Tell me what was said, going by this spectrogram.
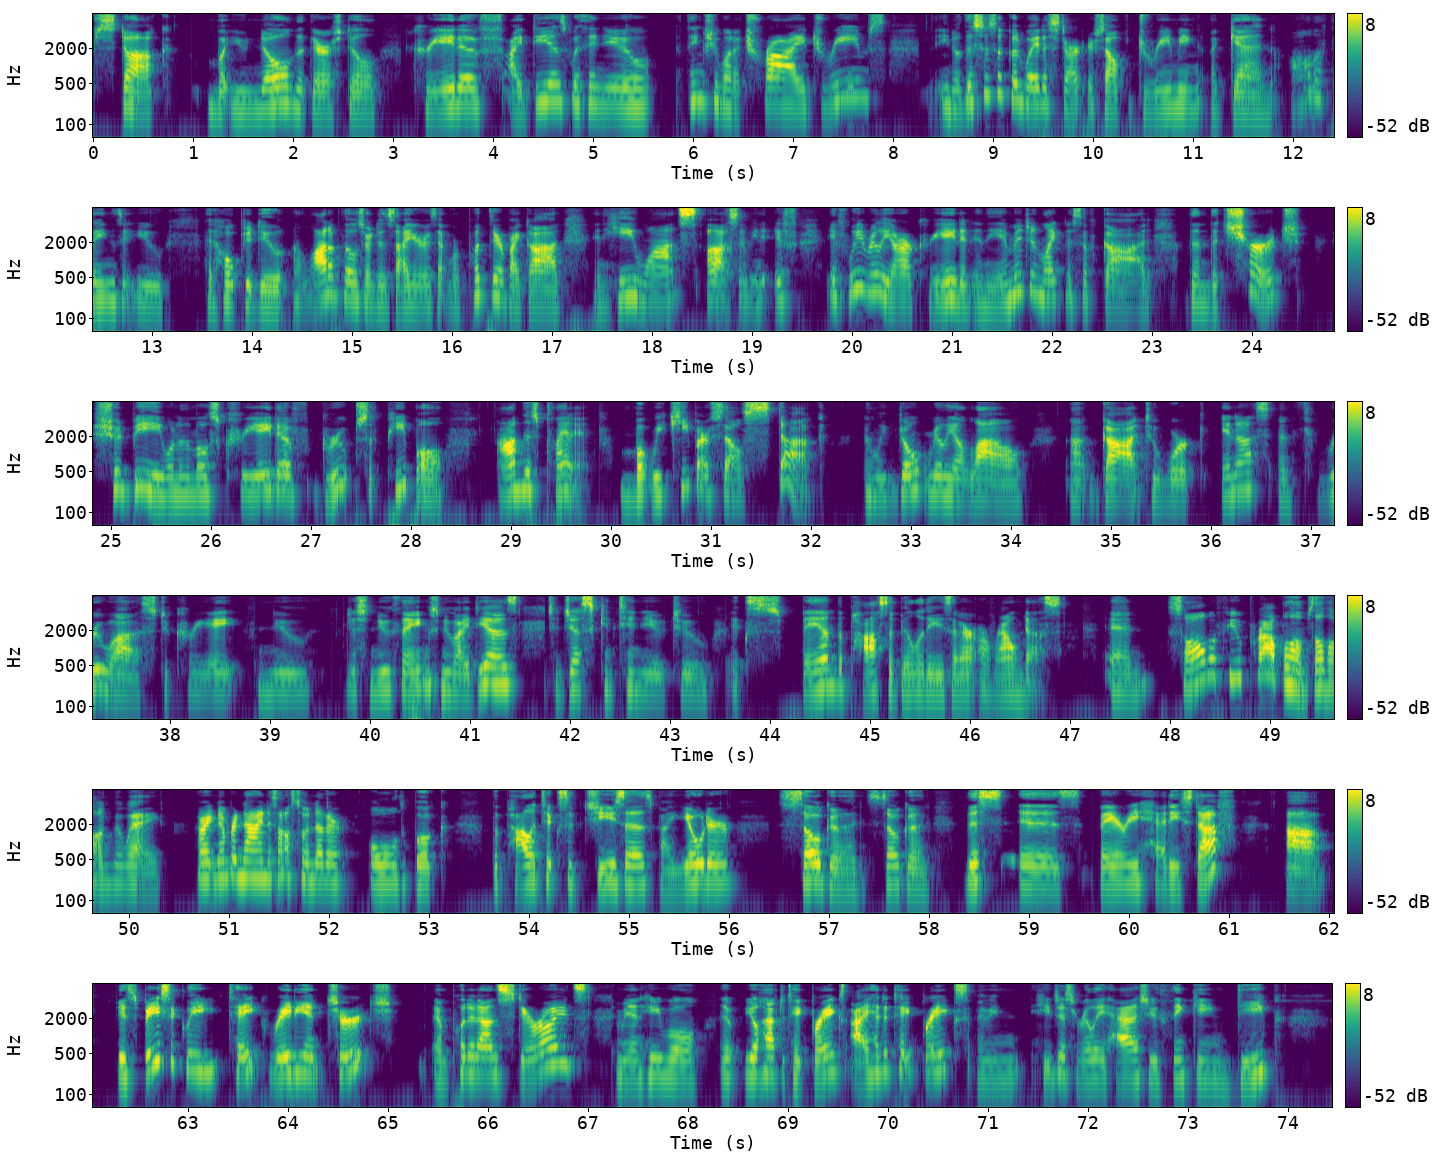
stuck, but you know that there are still creative ideas within you, things you want to try, dreams, you know, this is a good way to start yourself dreaming again. All the things that you had hoped to do, a lot of those are desires that were put there by God and he wants us. I mean, if if we really are created in the image and likeness of God, then the church should be one of the most creative groups of people on this planet. But we keep ourselves stuck and we don't really allow uh, God to work in us and through us to create new, just new things, new ideas, to just continue to expand the possibilities that are around us and solve a few problems along the way. All right, number nine is also another old book the Politics of Jesus by Yoder. So good, so good. This is very heady stuff. Uh, it's basically take Radiant Church and put it on steroids. I mean, he will, you'll have to take breaks. I had to take breaks. I mean, he just really has you thinking deep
